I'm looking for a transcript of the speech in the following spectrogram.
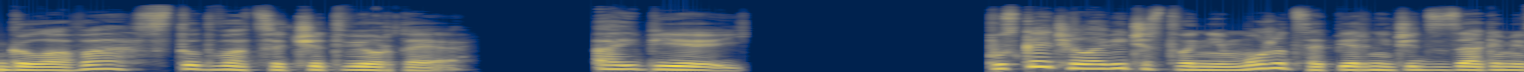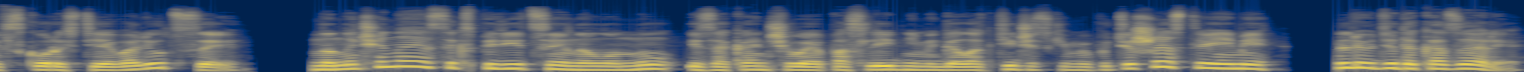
Глава 124. IPA. Пускай человечество не может соперничать с загами в скорости эволюции, но начиная с экспедиции на Луну и заканчивая последними галактическими путешествиями, люди доказали,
